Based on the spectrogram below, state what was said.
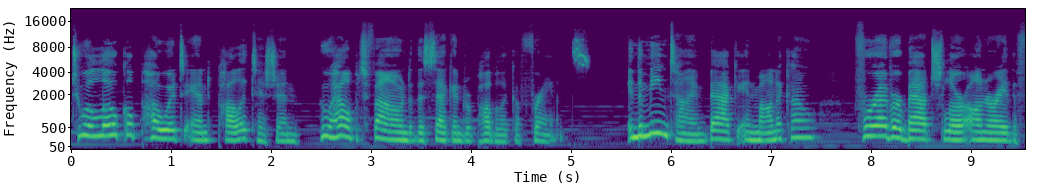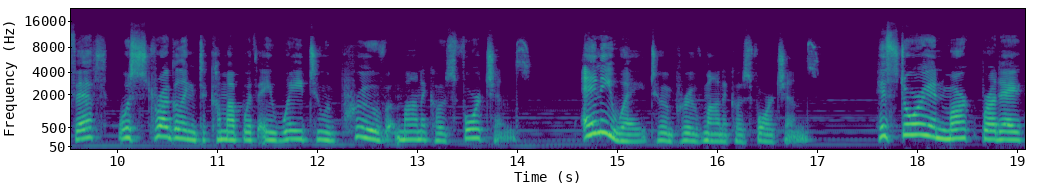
to a local poet and politician who helped found the Second Republic of France. In the meantime, back in Monaco, Forever Bachelor Honore V was struggling to come up with a way to improve Monaco's fortunes. Any way to improve Monaco's fortunes. Historian Marc Braudet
